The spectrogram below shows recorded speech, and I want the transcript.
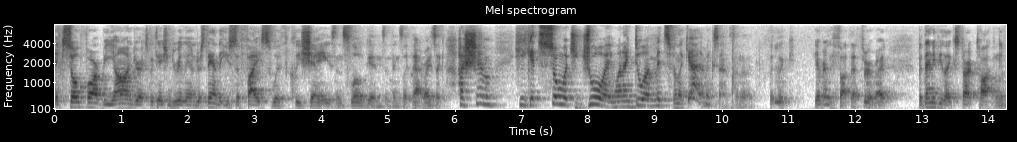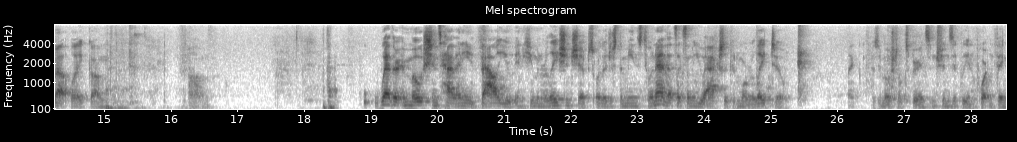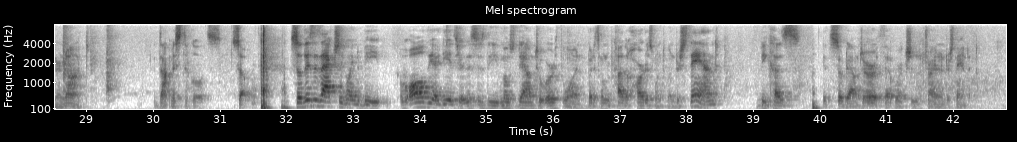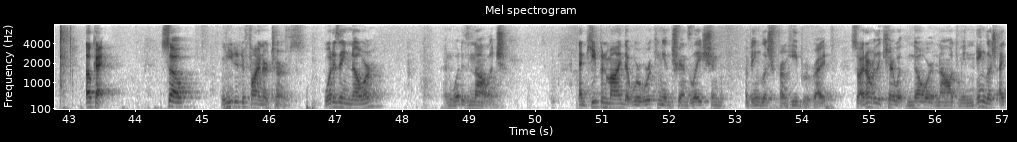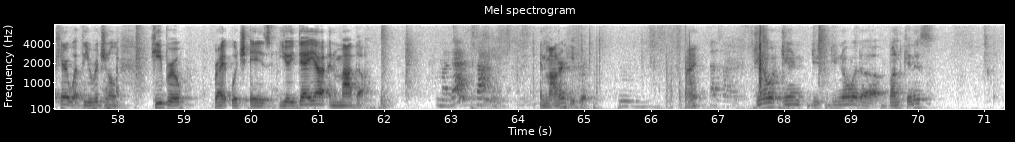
it's so far beyond your expectation to really understand that you suffice with cliches and slogans and things like that, right? It's like Hashem, he gets so much joy when I do a mitzvah. I'm like, yeah, that makes sense. And like, but like, you haven't really thought that through, right? But then if you like start talking about like um, um, whether emotions have any value in human relationships or they're just a means to an end, that's like something you actually could more relate to. Is emotional experience intrinsically an important thing or not? Not mystical. It's so. So this is actually going to be of all the ideas here. This is the most down to earth one, but it's going to be probably the hardest one to understand because it's so down to earth that we're actually going to try and understand it. Okay, so we need to define our terms. What is a knower and what is knowledge? And keep in mind that we're working in translation of English from Hebrew, right? So I don't really care what knower or knowledge mean in English. I care what the original Hebrew, right, which is Yodeya and Mada dad's dying. in modern Hebrew, hmm. right? That's fine. Do you know what do you, do, do you know what a bodkin is?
